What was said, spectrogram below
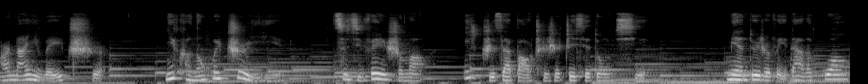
而难以维持。你可能会质疑自己为什么一直在保持着这些东西。面对着伟大的光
